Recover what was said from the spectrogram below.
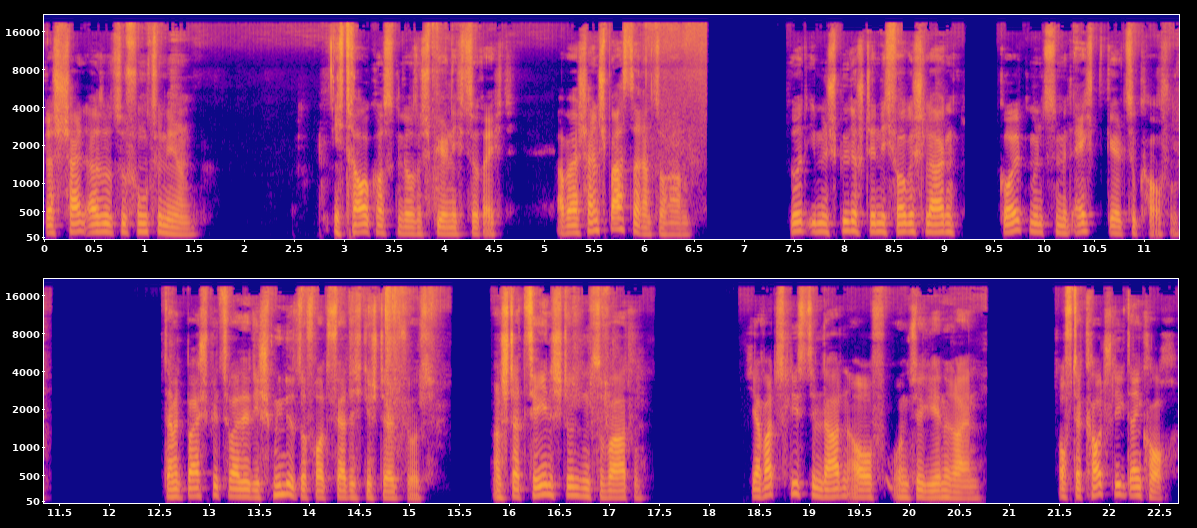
Das scheint also zu funktionieren. Ich traue kostenlosen Spielen nicht zurecht. Aber er scheint Spaß daran zu haben. Wird ihm im Spiel doch ständig vorgeschlagen, Goldmünzen mit Echtgeld zu kaufen. Damit beispielsweise die Schmiede sofort fertiggestellt wird. Anstatt zehn Stunden zu warten. Jawad schließt den Laden auf und wir gehen rein. Auf der Couch liegt ein Koch.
